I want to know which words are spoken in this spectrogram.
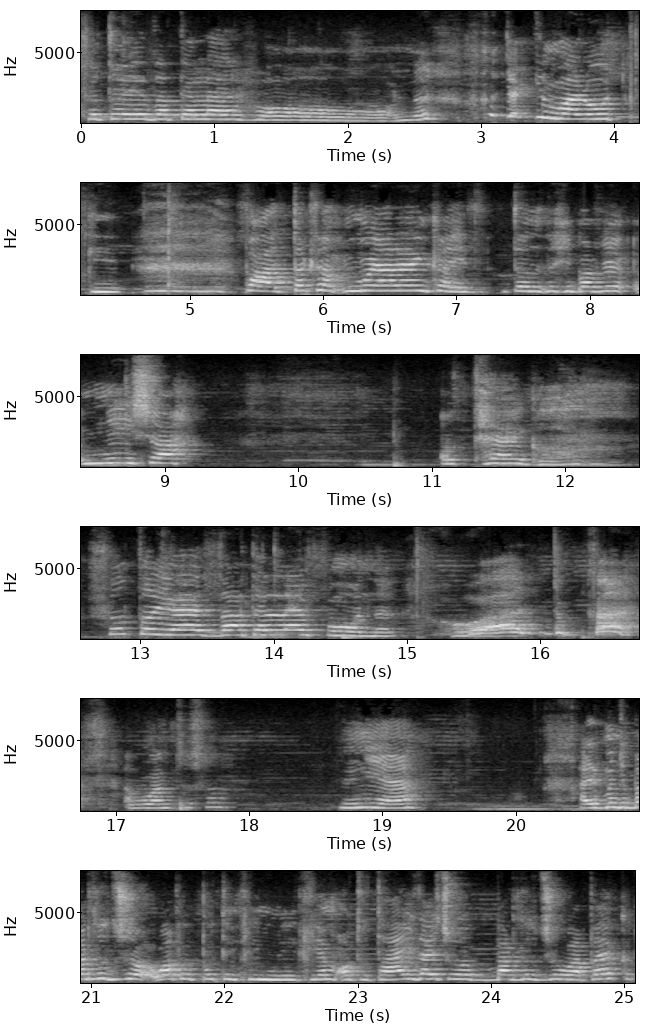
Co to jest za telefon? Jaki malutki. Patrz, tak sam moja ręka jest to chyba mniejsza od tego. Co to jest za telefon? What the fuck? A byłam coś? Nie. Ale jak będzie bardzo dużo łapek pod tym filmikiem, o tutaj, dajcie bardzo dużo łapek,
